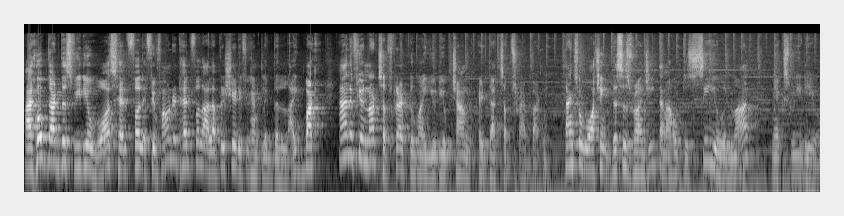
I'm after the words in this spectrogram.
I hope that this video was helpful. If you found it helpful, I'll appreciate if you can click the like button. And if you're not subscribed to my YouTube channel, hit that subscribe button. Thanks for watching. This is Ranjit and I hope to see you in my next video.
